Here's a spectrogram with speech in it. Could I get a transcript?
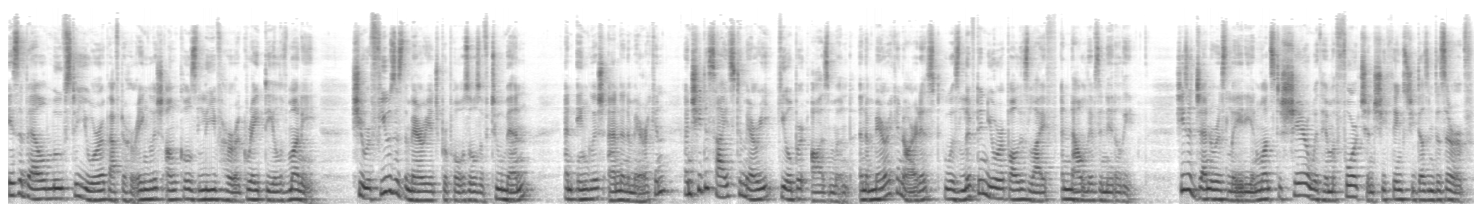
Isabel moves to Europe after her English uncles leave her a great deal of money. She refuses the marriage proposals of two men, an English and an American, and she decides to marry Gilbert Osmond, an American artist who has lived in Europe all his life and now lives in Italy. She's a generous lady and wants to share with him a fortune she thinks she doesn't deserve.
